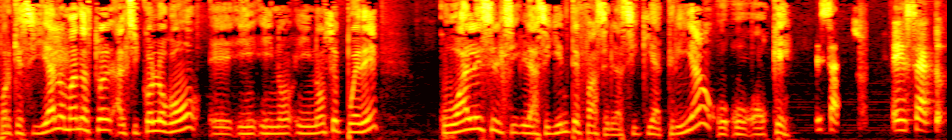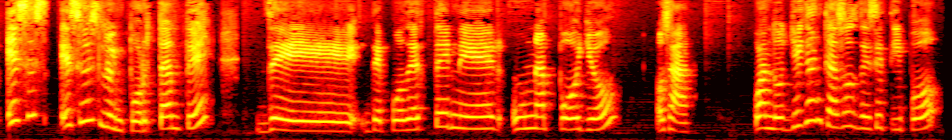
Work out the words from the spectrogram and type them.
Porque si ya lo mandas tú al, al psicólogo eh, y, y, no, y no se puede, ¿cuál es el, la siguiente fase? ¿La psiquiatría o, qué? Exacto, exacto. Eso es, eso es lo importante de poder tener un apoyo. O sea, cuando llegan casos de ese tipo,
